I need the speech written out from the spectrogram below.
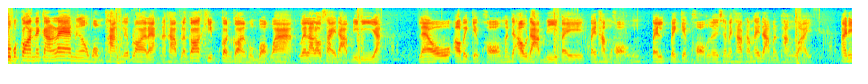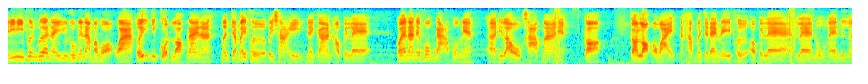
อุปกรณ์ในการแล่เนื้อของผมพังเรียบร้อยแล้วนะครับ แล้วก็คลิปก่อนๆผมบอกว่า เวลาเราใส่ดาบดีๆอะแล้วเอาไปเก็บของมันจะเอาดาบดีไปไปทำของไปไปเก็บของเลยใช่ไหมครับทำให้ดาบมันพังไว อันนี้มีเพื่อนๆใน YouTube เนี่ยแหละมาบอกว่า เอ้ยจริงกดล็อกได้นะ มันจะไม่เผลอไปใช้ในการเอาไปแล่เพราะฉะนั้นในพวกดาบพวกเนี้ยที่เราคราฟมาเนี่ยก็ก็ล็อกเอาไว้นะครับ มันจะได้ไม่เผลอเอาไปแล่แล่นงแล่เนื้อ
